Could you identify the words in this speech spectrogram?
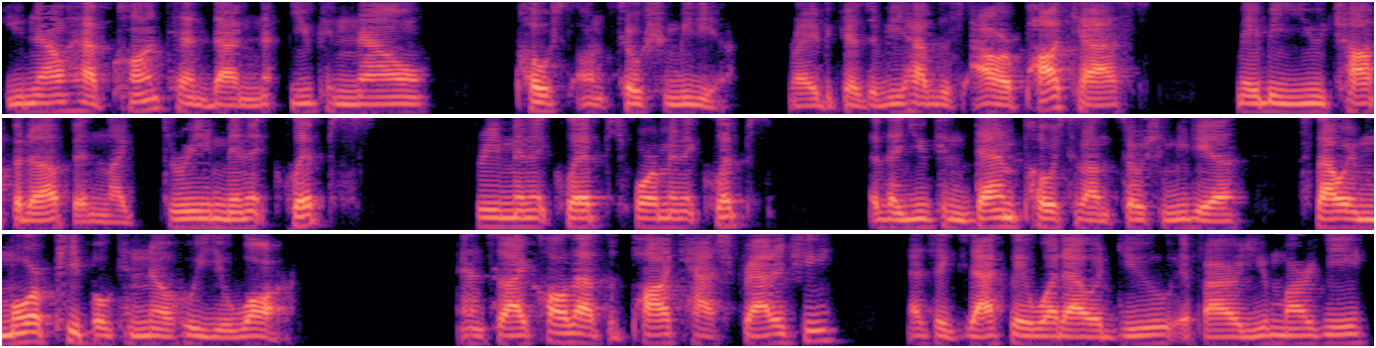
You now have content that you can now post on social media, right? Because if you have this hour podcast, maybe you chop it up in like three minute clips, three minute clips, four minute clips, and then you can then post it on social media so that way more people can know who you are. And so I call that the podcast strategy. That's exactly what I would do if I were you, Margie.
